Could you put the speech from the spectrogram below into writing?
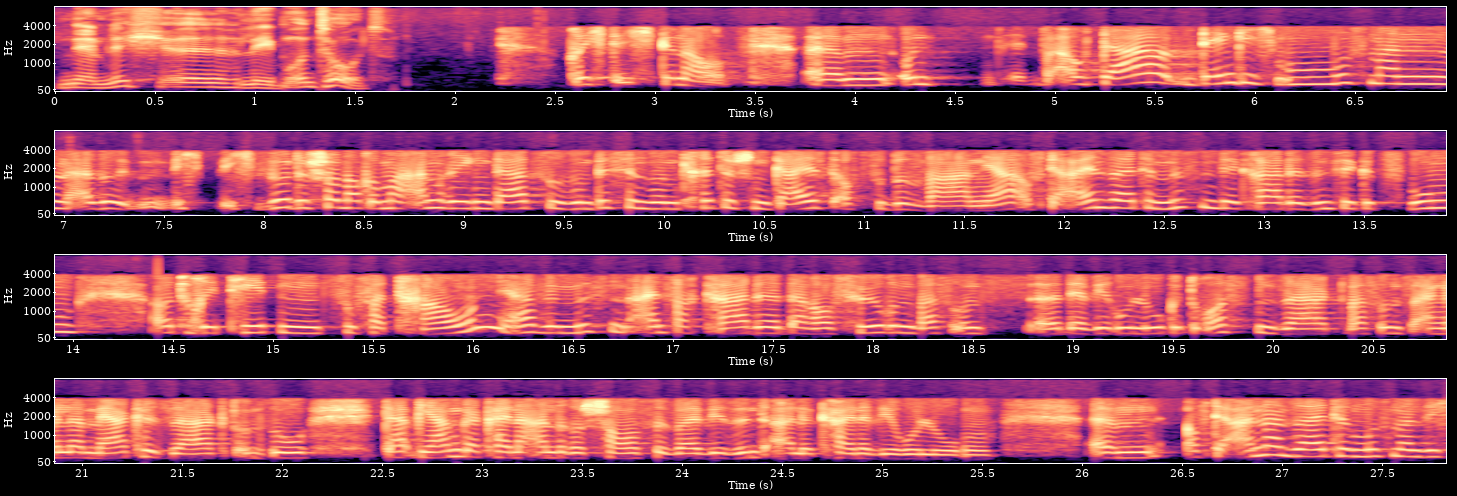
Nämlich äh, Leben und Tod. Richtig, genau. Ähm, und auch da denke ich, muss man, also ich, ich würde schon auch immer anregen dazu, so ein bisschen so einen kritischen Geist auch zu bewahren. Ja, auf der einen Seite müssen wir gerade, sind wir gezwungen, Autoritäten zu vertrauen. Ja, wir müssen einfach gerade darauf hören, was uns äh, der Virologe Drosten sagt, was uns Angela Merkel sagt und so. Da, wir haben gar keine andere Chance, weil wir sind alle keine Virologen. Ähm, auf der anderen Seite muss man sich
